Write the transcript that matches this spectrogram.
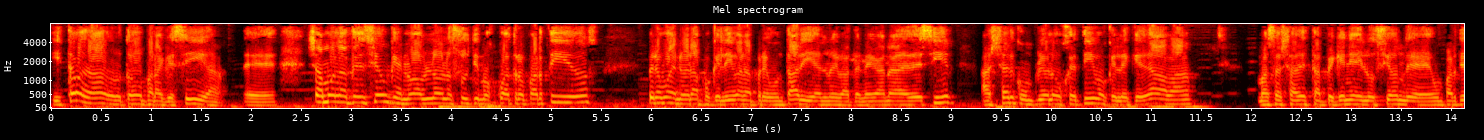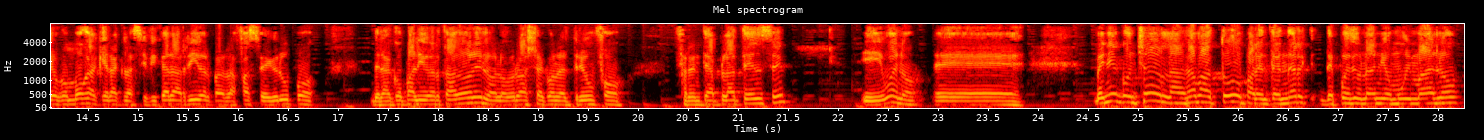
Y estaba dado todo para que siga. Eh, llamó la atención que no habló los últimos cuatro partidos. Pero bueno, era porque le iban a preguntar y él no iba a tener ganas de decir. Ayer cumplió el objetivo que le quedaba, más allá de esta pequeña ilusión de un partido con Boca, que era clasificar a River para la fase de grupo de la Copa Libertadores. Lo logró ayer con el triunfo frente a Platense. Y bueno, eh, venía con charlas, daba todo para entender, después de un año muy malo,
